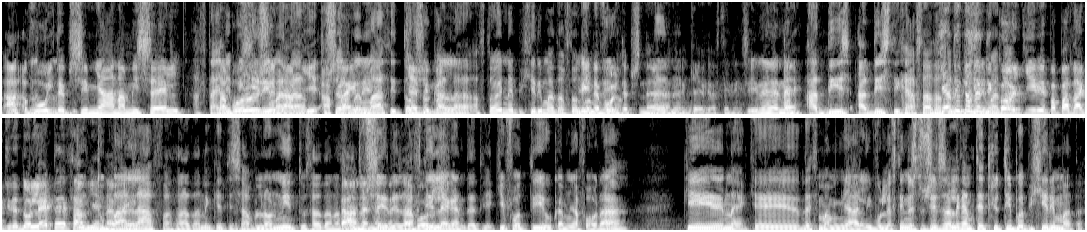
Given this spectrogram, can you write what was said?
Α, βούλτεψη, μια Άννα Μισελ. Αυτά θα είναι μπορούσε επιχειρήματα να βγει. που τους Αυτά έχουμε είναι μάθει τόσο κέντημα. καλά. Αυτό είναι επιχειρήματα αυτών των Είναι δύο. βούλτεψη, ναι, ναι, ναι, και αυτή είναι. είναι. Ναι. Αντί, αντίστοιχα αυτά θα Γιατί ήταν το επιχειρήματα θετικό, κύριε Παπαδάκη, δεν το λέτε, θα βγει του να βγει. Μπαλάφα θα ήταν και της Αυλονίτου θα ήταν αυτός Α, του ναι, ναι, ναι, ΣΥΡΙΖΑ. θα Αυτοί μπορούσε. λέγανε τέτοια. Και η Φωτίου καμιά φορά. Και, ναι, και δεν θυμάμαι μια άλλη. Οι βουλευτίνες του ΣΥΡΙΖΑ λέγανε τέτοιου τύπου επιχειρήματα.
